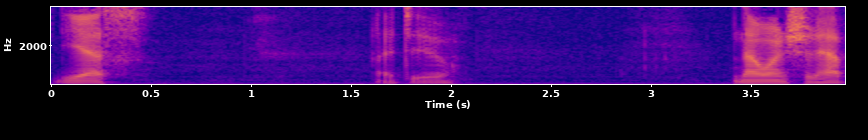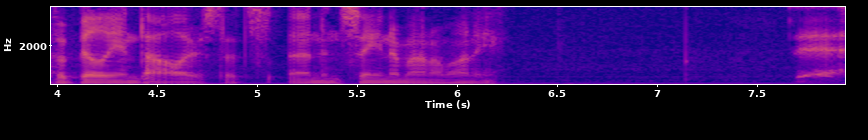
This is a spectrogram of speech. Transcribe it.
Yes, I do. No one should have a billion dollars. That's an insane amount of money. Yeah.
